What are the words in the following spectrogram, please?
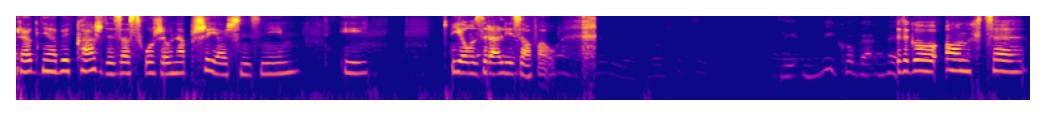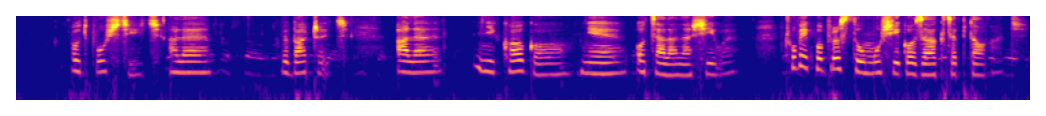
Pragnie, aby każdy zasłużył na przyjaźń z Nim i ją zrealizował. Dlatego On chce odpuścić, ale wybaczyć, ale nikogo nie ocala na siłę. Człowiek po prostu musi go zaakceptować.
